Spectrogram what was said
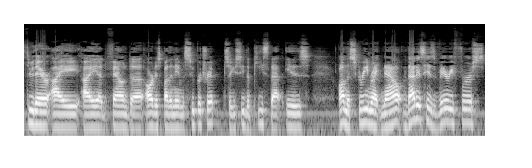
through there, I I had found an artist by the name of Supertrip. So you see the piece that is on the screen right now. That is his very first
